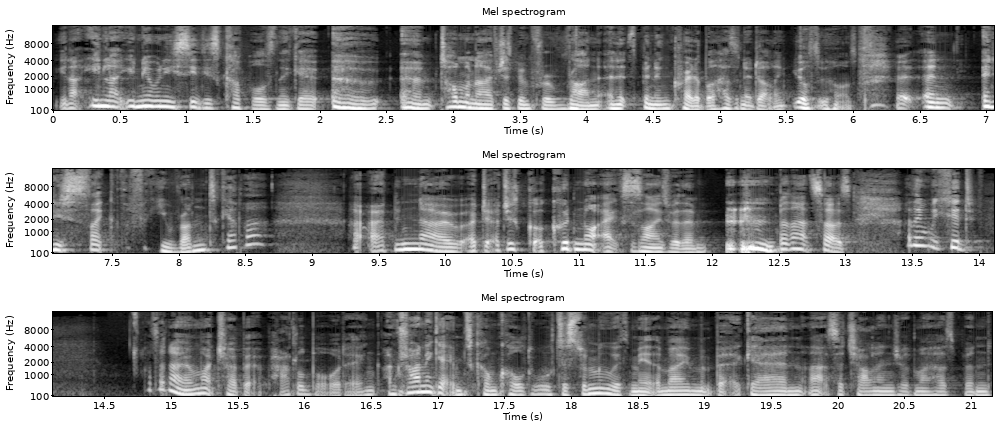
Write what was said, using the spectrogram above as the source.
you know, you know, like you know when you see these couples and they go, "Oh, um, Tom and I have just been for a run and it's been incredible, hasn't it, darling?" Yours too, And and it's just like, the fuck, you run together? I, I, no, I, I just could not exercise with him. but that's us. I think we could I don't know, I might try a bit of paddleboarding. I'm trying to get him to come cold water swimming with me at the moment, but again, that's a challenge with my husband.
